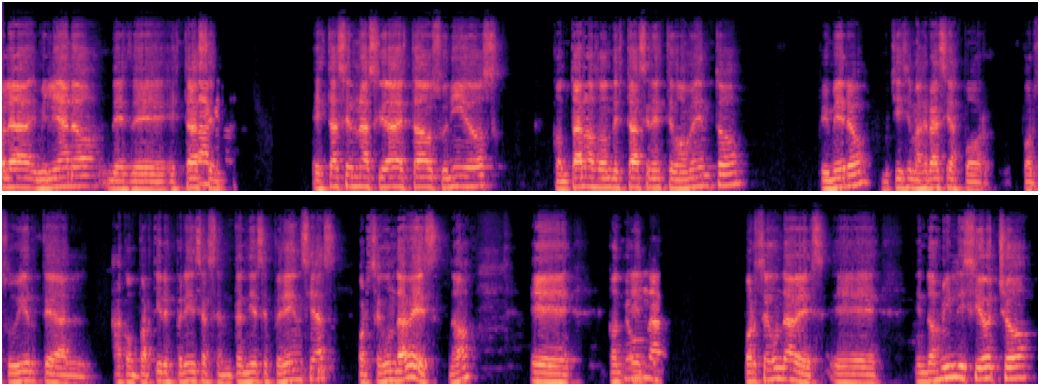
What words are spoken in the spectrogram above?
Hola Emiliano, desde estás, en, estás en una ciudad de Estados Unidos. Contanos dónde estás en este momento. Primero, muchísimas gracias por, por subirte a compartir experiencias en TEN 10 Experiencias por segunda vez, ¿no? Eh, eh, por segunda vez. Eh, en 2018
